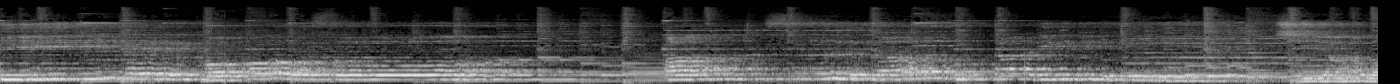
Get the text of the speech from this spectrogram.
이 길에 걷어. 아스나운 딸이 시아와세하고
